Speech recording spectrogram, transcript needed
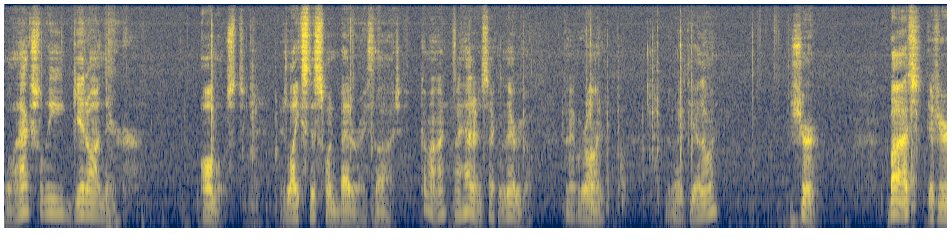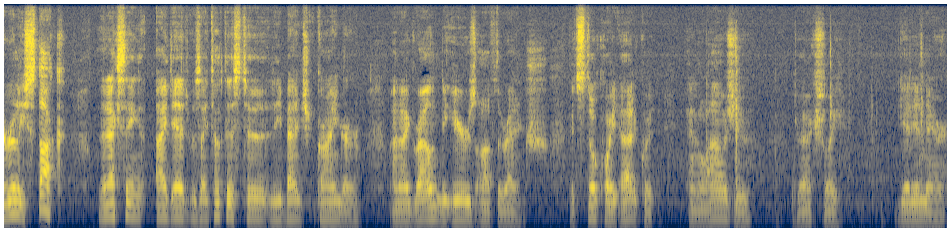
will actually get on there. Almost. It likes this one better I thought. Come on I had it a second. There we go. Right, we're on. You like the other one? Sure. But if you're really stuck the next thing I did was I took this to the bench grinder and I ground the ears off the wrench. It's still quite adequate and allows you to actually get in there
